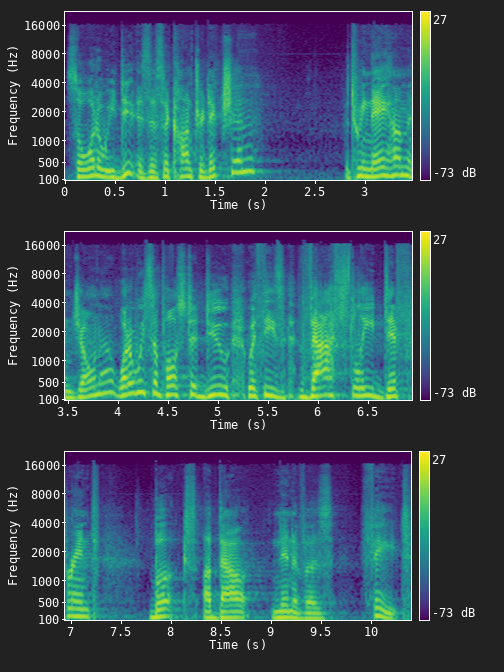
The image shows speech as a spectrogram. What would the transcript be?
So, what do we do? Is this a contradiction between Nahum and Jonah? What are we supposed to do with these vastly different books about Nineveh's fate?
